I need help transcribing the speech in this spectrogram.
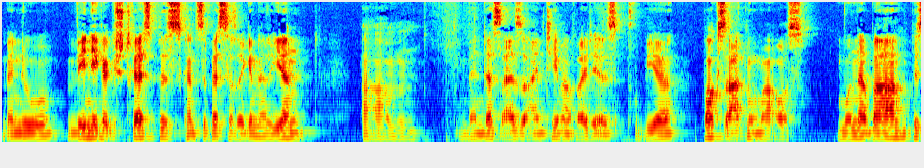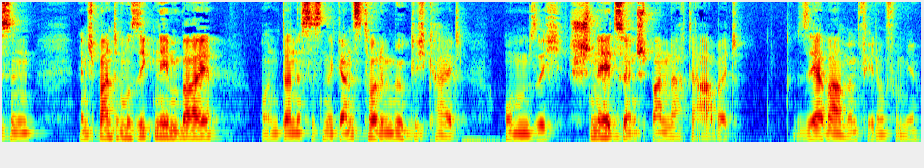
Wenn du weniger gestresst bist, kannst du besser regenerieren. Ähm, wenn das also ein Thema bei dir ist, probier Boxatmung mal aus. Wunderbar, ein bisschen entspannte Musik nebenbei und dann ist es eine ganz tolle Möglichkeit, um sich schnell zu entspannen nach der Arbeit. Sehr warme Empfehlung von mir.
